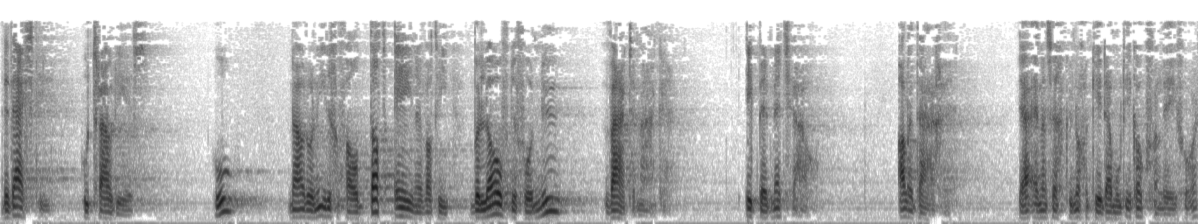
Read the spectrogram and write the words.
bewijst hij hoe trouw die is. Hoe? Nou, door in ieder geval dat ene wat hij beloofde voor nu waar te maken. Ik ben met jou. Alle dagen. Ja, en dan zeg ik u nog een keer, daar moet ik ook van leven hoor.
